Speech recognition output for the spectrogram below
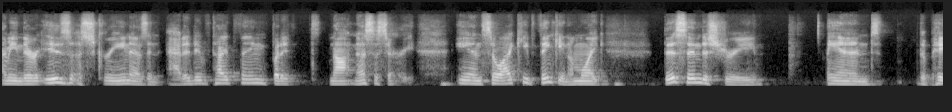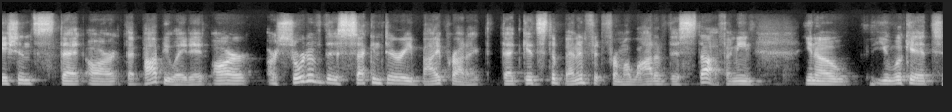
I mean, there is a screen as an additive type thing, but it's not necessary. And so I keep thinking, I'm like, this industry and the patients that are that populate it are are sort of this secondary byproduct that gets to benefit from a lot of this stuff. I mean, you know, you look at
